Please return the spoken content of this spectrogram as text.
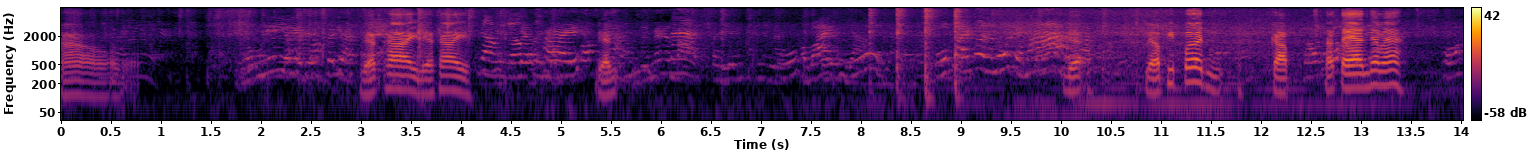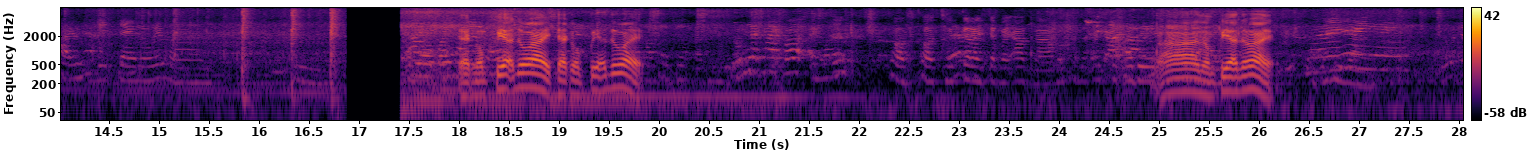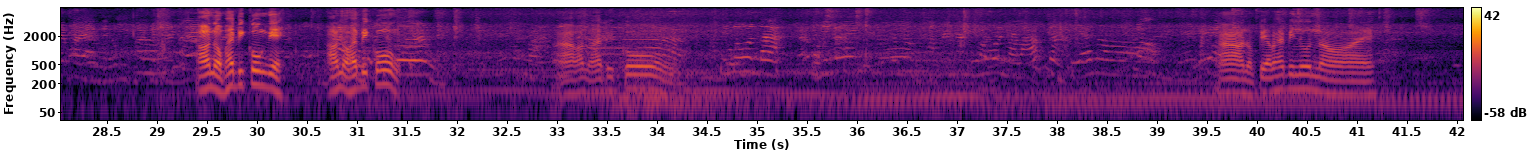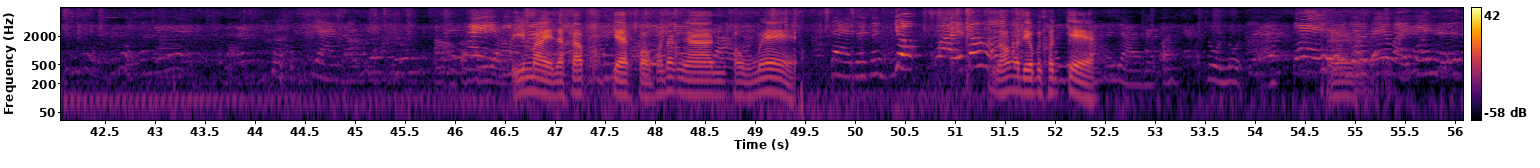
เอ้าวเหลือใครเหลือใครเหลือเหลือเหลือพี่เปิ้ลกับตาแตนใช่ไหมแจกขนมเปี๊ยะด้วย แจกขนมเปี๊ยะด้วย อดถอดชุดกำลังจะไปอาบน้ำอ่าขนมเปี๊ยะด้วย เอาขนมให้พี่กุ้งดิ เอาขนมให้พี่กุ้งเอาขนมให้พี่กุ้ง ที่นู่นนะที่นู่นมารับเสียงเสียหน่อยเอาขนมเปี๊ยะมาให้พี่นุ่นหน่อยปีใหม่นะครับ แจกของพนักงานของแม่ แต่เราจะยกไว้ป่ะเหรอน้องอเดียวเป็นคนแจก ให้ยายเลยไ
